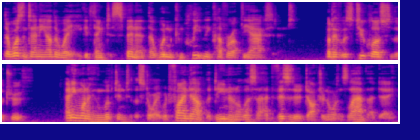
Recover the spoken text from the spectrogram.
There wasn't any other way he could think to spin it that wouldn't completely cover up the accident. But it was too close to the truth. Anyone who looked into the story would find out that Dean and Alyssa had visited Dr. Norton's lab that day,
